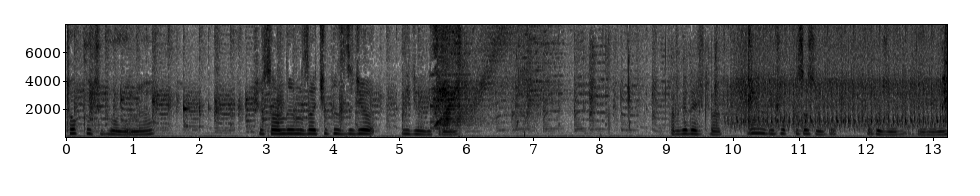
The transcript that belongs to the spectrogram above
çok kötü bir oyundu. Şu sandığımızı açıp hızlıca videoyu bitirelim. Arkadaşlar bu video çok kısa sürdü. Çok özür dilerim.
